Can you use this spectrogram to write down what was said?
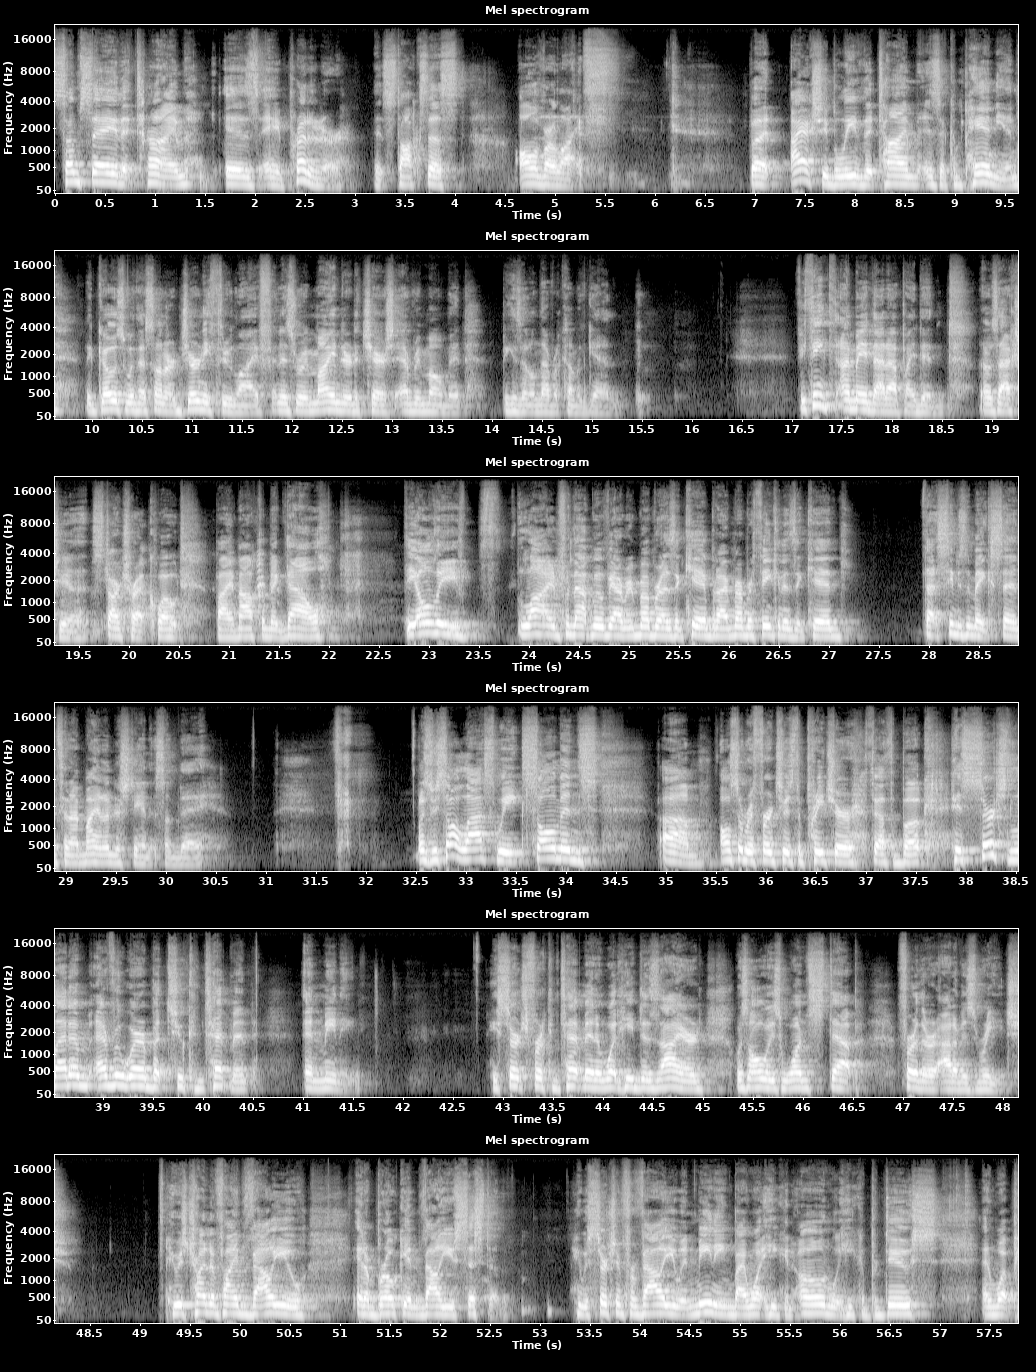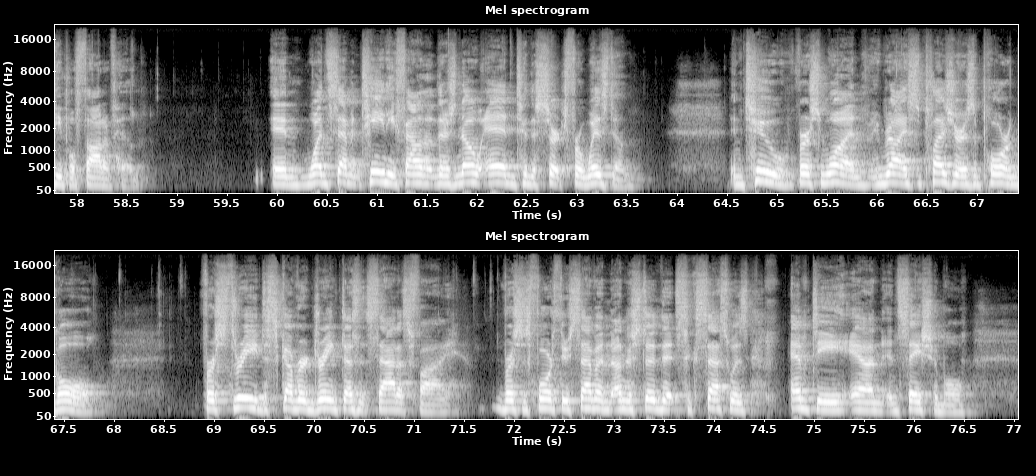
Some say that time is a predator that stalks us all of our life. But I actually believe that time is a companion that goes with us on our journey through life and is a reminder to cherish every moment because it'll never come again. If you think I made that up, I didn't. That was actually a Star Trek quote by Malcolm McDowell. The only line from that movie I remember as a kid, but I remember thinking as a kid, that seems to make sense and I might understand it someday. As we saw last week, Solomon's um, also referred to as the preacher throughout the book. His search led him everywhere but to contentment and meaning. He searched for contentment, and what he desired was always one step further out of his reach. He was trying to find value in a broken value system. He was searching for value and meaning by what he could own, what he could produce, and what people thought of him. In 117, he found that there's no end to the search for wisdom. In 2, verse 1, he realized pleasure is a poor goal. Verse 3, discovered drink doesn't satisfy. Verses 4 through 7, understood that success was empty and insatiable.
